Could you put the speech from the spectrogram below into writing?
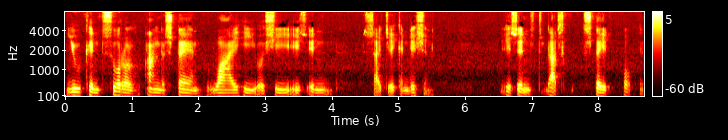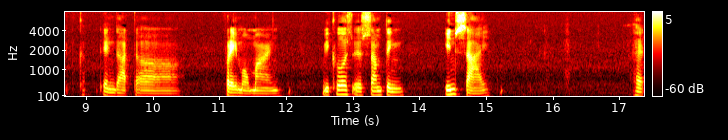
you can sort of understand why he or she is in such a condition. Is in that state, of, in that uh, frame of mind, because there's something inside had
